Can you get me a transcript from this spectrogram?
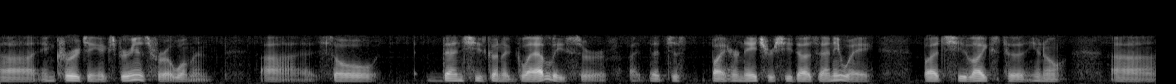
uh, encouraging experience for a woman. Uh, so then she's going to gladly serve. That just by her nature she does anyway, but she likes to, you know, uh,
